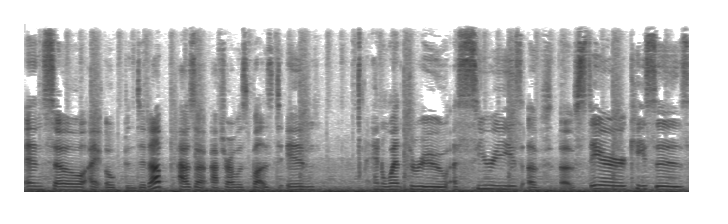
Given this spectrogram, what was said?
And so i opened it up as a, after i was buzzed in and went through a series of, of staircases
